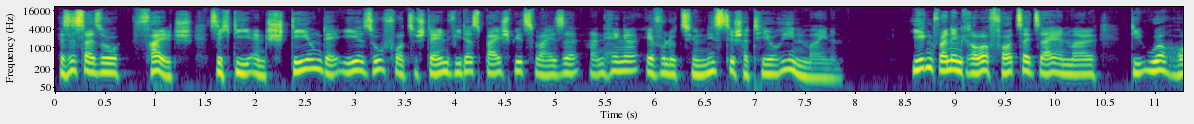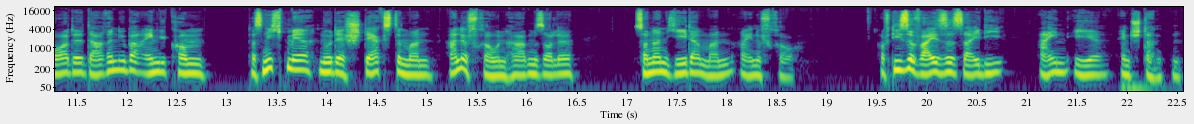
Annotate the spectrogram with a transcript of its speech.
Es ist also falsch, sich die Entstehung der Ehe so vorzustellen, wie das beispielsweise Anhänger evolutionistischer Theorien meinen. Irgendwann in grauer Vorzeit sei einmal die Urhorde darin übereingekommen, dass nicht mehr nur der stärkste Mann alle Frauen haben solle, sondern jeder Mann eine Frau. Auf diese Weise sei die Einehe entstanden.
